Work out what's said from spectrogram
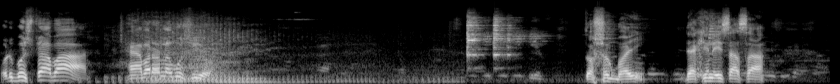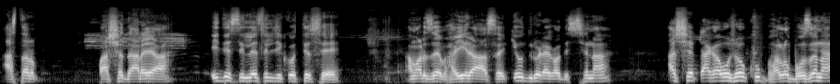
ওটা বসবে আবার? হ্যাঁ আবার আল্লাহ বসিও। দর্শক ভাই দেখেন এই চাষা আস্তার পাশে দাঁড়ায়া এই যে চিল্লা চিল্লি করতেছে আমার যে ভাইয়েরা আছে কেউ দুটো টাকা দিচ্ছে না আর সে টাকা পয়সাও খুব ভালো বোঝে না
